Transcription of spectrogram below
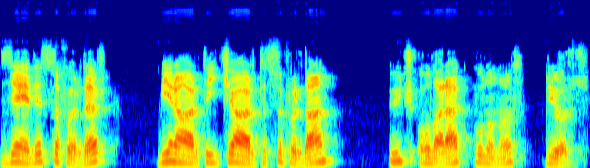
z de 0'dır. 1 artı 2 artı 0'dan 3 olarak bulunur diyoruz.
